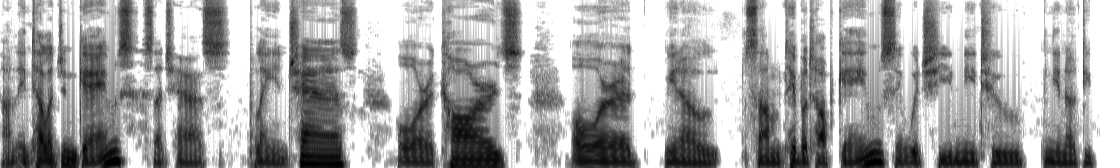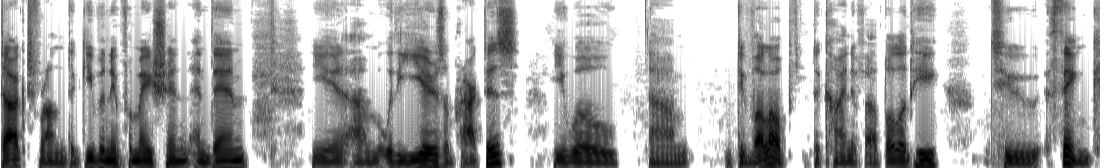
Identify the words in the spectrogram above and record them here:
um, intelligent games, such as playing chess or cards, or you know some tabletop games in which you need to you know deduct from the given information, and then you, um, with years of practice, you will um, develop the kind of ability to think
